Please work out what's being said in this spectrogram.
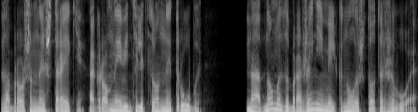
заброшенные штреки, огромные вентиляционные трубы. На одном изображении мелькнуло что-то живое.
